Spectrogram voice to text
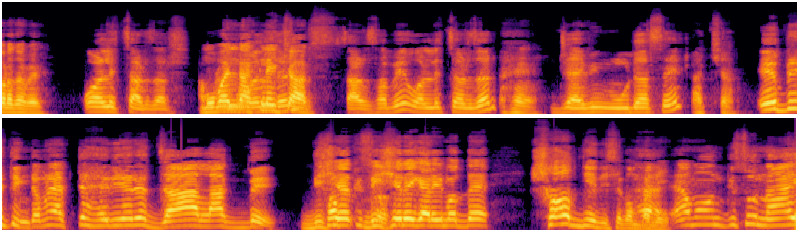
করা যাবে। Wireless charger. মোবাইল রাখলেই চার্জ চার্জ হবে ওয়ারলেস চার্জার হ্যাঁ। ড্রাইভিং মুড আছে। আচ্ছা। এভরিথিং তার মানে একটা হ্যারিয়ারে যা লাগবে বিশের বিশের এই গাড়ির মধ্যে সব দিয়ে দিছে কোম্পানি হ্যাঁ, এমন কিছু নাই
